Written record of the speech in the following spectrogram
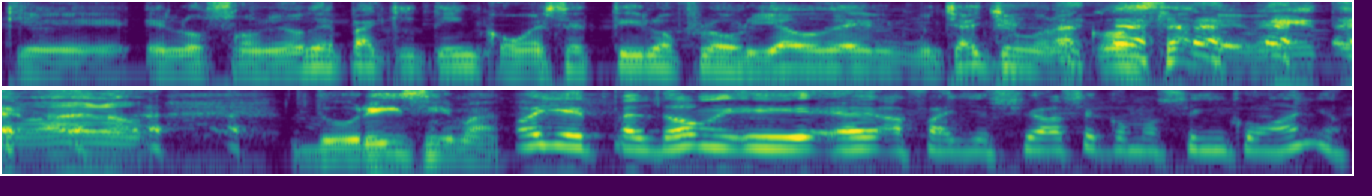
que en los sonidos de Paquitín, con ese estilo floreado del muchacho, una cosa que mete, mano, durísima. Oye, perdón, y eh, falleció hace como cinco años.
